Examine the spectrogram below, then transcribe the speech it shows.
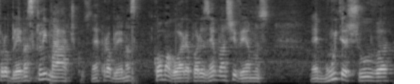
problemas climáticos, né? problemas como agora, por exemplo, nós tivemos né, muita chuva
